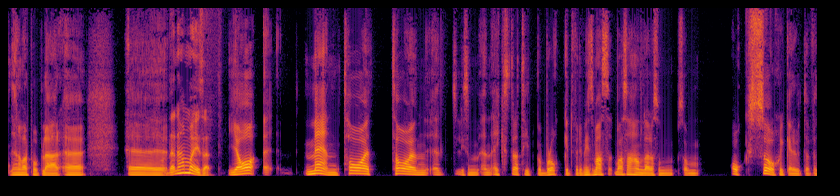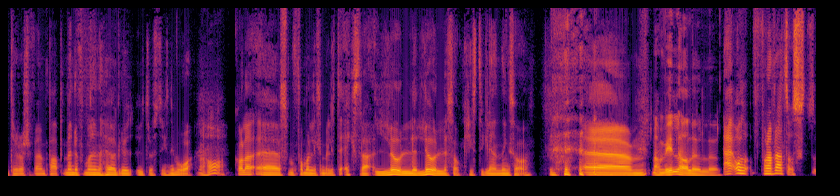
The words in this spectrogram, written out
den har varit populär. Eh, eh, Den har man ju sett. Ja, eh, men ta, ett, ta en, ett, liksom en extra titt på Blocket, för det finns massa, massa handlare som, som också skickar ut den för 325 papp, men då får man en högre ut- utrustningsnivå. Jaha. Kolla, eh, så får man liksom lite extra lull-lull, som Christer Glenning sa. Ehm, Man vill ha och framförallt så, så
